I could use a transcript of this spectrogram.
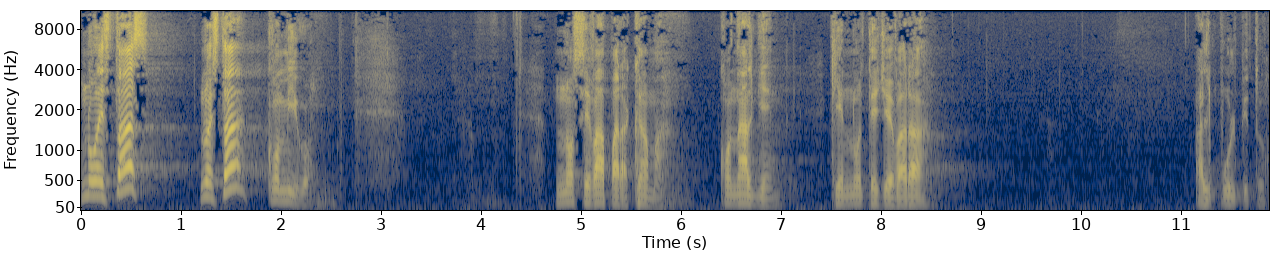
no estás, no está conmigo? No se va para cama con alguien que no te llevará al púlpito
